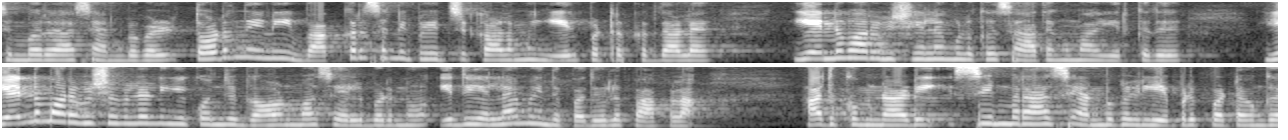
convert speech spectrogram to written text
சிம்மராசி அன்புகள் தொடர்ந்து இனி வக்கர சனி பேச்சு காலமும் ஏற்பட்டிருக்கிறதால என்ன மாதிரி விஷயம்லாம் உங்களுக்கு சாதகமாக இருக்குது? என்ன மாதிரி விஷயங்களும் நீங்கள் கொஞ்சம் கவனமாக செயல்படணும்? இது எல்லாமே இந்த பதிவில் பார்க்கலாம். அதுக்கு முன்னாடி சிம்மராசி அன்புகள் எப்படிப்பட்டவங்க?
